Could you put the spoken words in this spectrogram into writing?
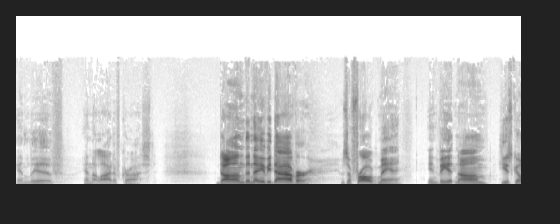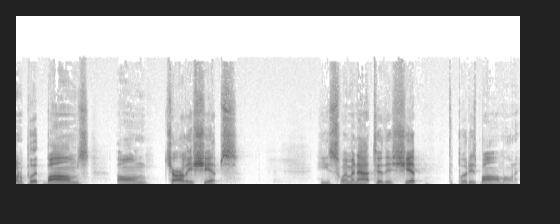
and live in the light of Christ. Don, the Navy diver, was a frogman in Vietnam. He's going to put bombs on Charlie's ships. He's swimming out to this ship to put his bomb on it.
